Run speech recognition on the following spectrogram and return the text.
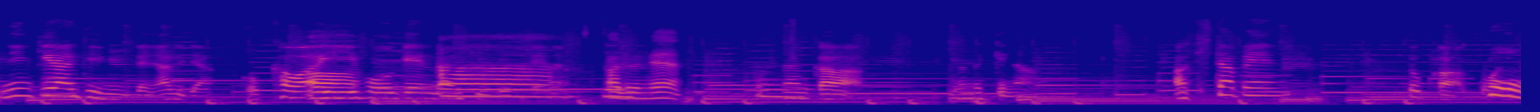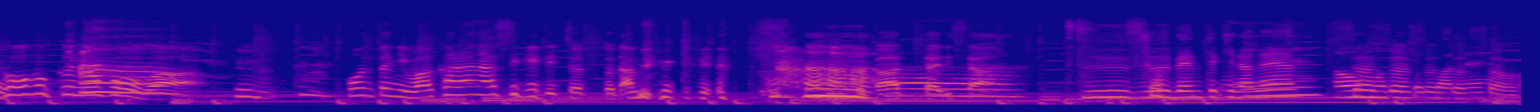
人気ランキングみたいにあるじゃんこう可愛い方言ランキングみたいなあるね。うんなんかなんだっけな秋田弁とかこうほ東北の方はうん。本当にわからなすぎてちょっとダメみたいなとかあったりさ。通ず弁的なね。青そうそう。そうそうそう。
